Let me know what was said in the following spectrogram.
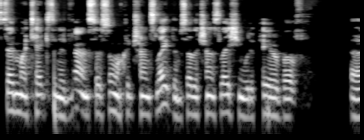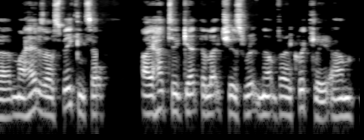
send my text in advance so someone could translate them, so the translation would appear above uh, my head as I was speaking. So I had to get the lectures written up very quickly. Um,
